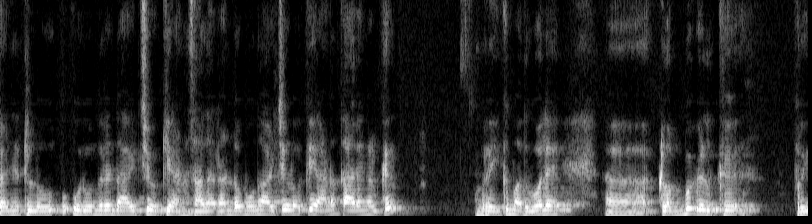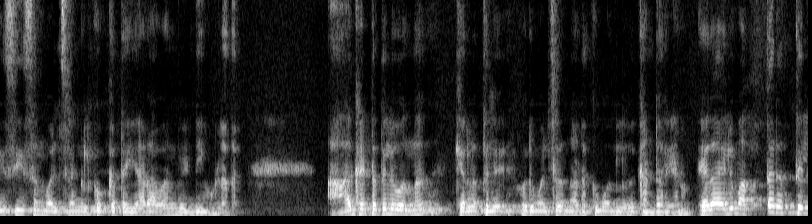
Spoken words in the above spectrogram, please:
കഴിഞ്ഞിട്ടുള്ള ഒരു ഒന്ന് രണ്ടാഴ്ചയൊക്കെയാണ് സാധാരണ രണ്ടോ മൂന്നോ ആഴ്ചകളൊക്കെയാണ് താരങ്ങൾക്ക് ബ്രേക്കും. അതുപോലെ ക്ലബുകൾക്ക് പ്രീ സീസൺ മത്സരങ്ങൾക്കൊക്കെ തയ്യാറാവാൻ വേണ്ടിയുള്ളത്. ആ ഘട്ടത്തിൽ വന്ന് കേരളത്തിൽ ഒരു മത്സരം നടക്കുമോ എന്നുള്ളത് കണ്ടറിയണം. ഏതായാലും അത്തരത്തിൽ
